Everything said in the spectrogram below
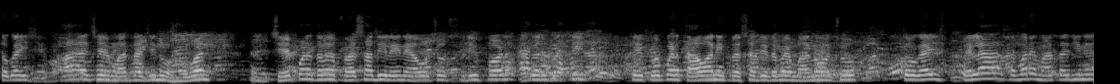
તો ગઈ આ છે માતાજીનું હવન. જે પણ તમે પ્રસાદી લઈને આવો છો શ્રીફળ અગરબત્તી કે કોઈ પણ તાવાની પ્રસાદી તમે માનો છો તો ગાઈસ પહેલાં તમારે માતાજીને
